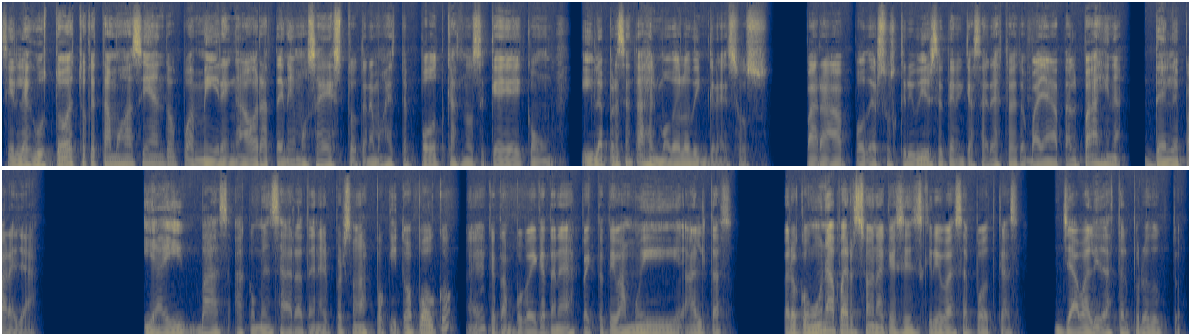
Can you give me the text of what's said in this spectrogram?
si les gustó esto que estamos haciendo, pues miren, ahora tenemos esto, tenemos este podcast, no sé qué, con, y le presentas el modelo de ingresos. Para poder suscribirse tienen que hacer esto, vayan a tal página, denle para allá. Y ahí vas a comenzar a tener personas poquito a poco, ¿eh? que tampoco hay que tener expectativas muy altas, pero con una persona que se inscriba a ese podcast, ya validaste el producto.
